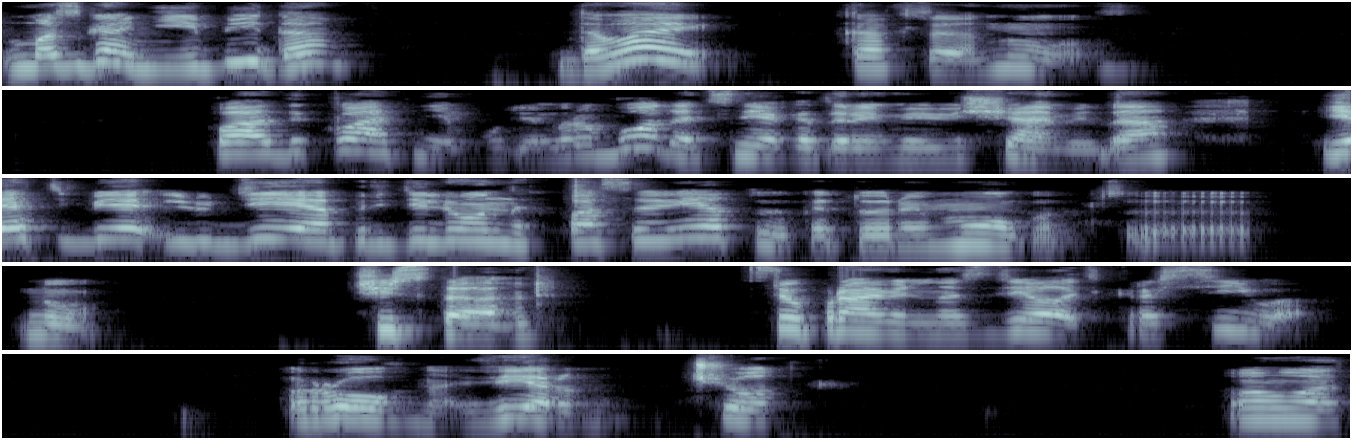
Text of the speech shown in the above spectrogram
мозга не еби, да? Давай как-то, ну, поадекватнее будем работать с некоторыми вещами, да? Я тебе людей определенных посоветую, которые могут, э, ну, чисто все правильно сделать, красиво, ровно, верно, четко. Вот.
